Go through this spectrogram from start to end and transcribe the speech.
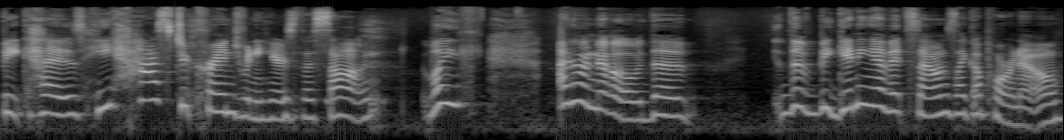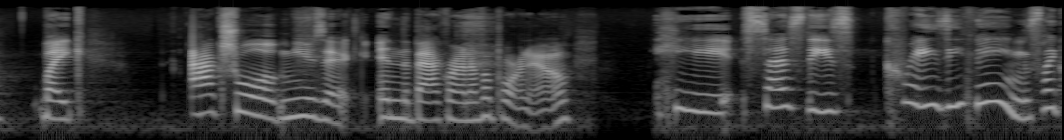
because he has to cringe when he hears the song. Like I don't know, the the beginning of it sounds like a porno. Like actual music in the background of a porno. He says these crazy things. Like,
